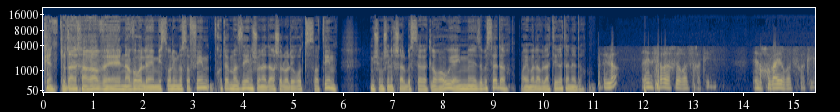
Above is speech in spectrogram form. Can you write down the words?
כן, תודה לך הרב. נעבור אל מסרונים נוספים. כותב מאזין שהוא נדר שלא לראות סרטים משום שנכשל בסרט לא ראוי, האם זה בסדר? או האם עליו להתיר את הנדר? לא, אין צורך לראות סרטים. אין חובה לראות סרטים.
